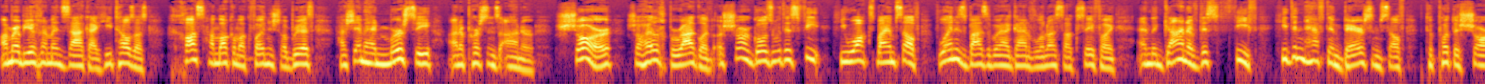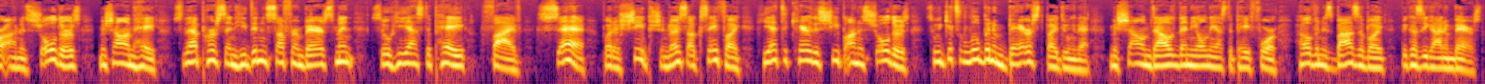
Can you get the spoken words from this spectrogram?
Amr Yochanan ben Zakkai. He tells us, Chas hamakam akfadin shalbrias. Hashem had mercy on a person's honor. Shar shahelich baraglev. A shar goes with his feet. He walks by himself. V'lein is and the Ganav, this thief, he didn't have to embarrass himself to put the shar on his shoulders, Mishalam Hey. So that person, he didn't suffer embarrassment, so he has to pay five. Se, but a sheep, Shanois Al he had to carry the sheep on his shoulders, so he gets a little bit embarrassed by doing that. Mishalam Dal, then he only has to pay four. Helvin is Bazaboy because he got embarrassed.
